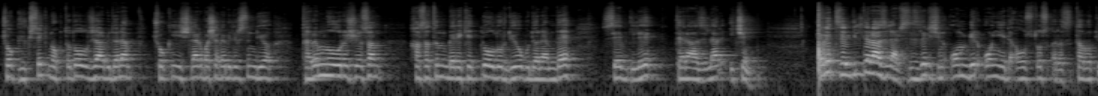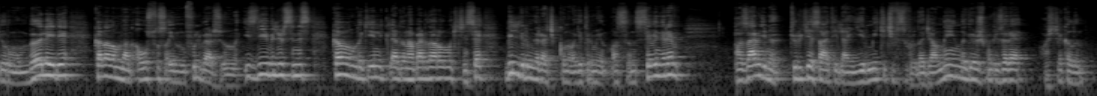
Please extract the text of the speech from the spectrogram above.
çok yüksek noktada olacağı bir dönem. Çok iyi işler başarabilirsin diyor. Tarımla uğraşıyorsan hasatın bereketli olur diyor bu dönemde sevgili teraziler için. Evet sevgili teraziler sizler için 11-17 Ağustos arası tarot yorumum böyleydi. Kanalımdan Ağustos ayının full versiyonunu izleyebilirsiniz. Kanalımdaki yeniliklerden haberdar olmak içinse bildirimleri açık konuma getirmeyi unutmazsanız sevinirim. Pazar günü Türkiye saatiyle 22.00'da canlı yayında görüşmek üzere. Hoşçakalın.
